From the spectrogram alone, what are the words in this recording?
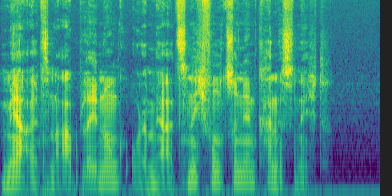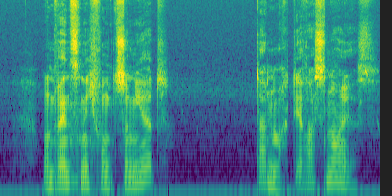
Mehr als eine Ablehnung oder mehr als nicht funktionieren kann es nicht. Und wenn es nicht funktioniert, dann macht ihr was Neues.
